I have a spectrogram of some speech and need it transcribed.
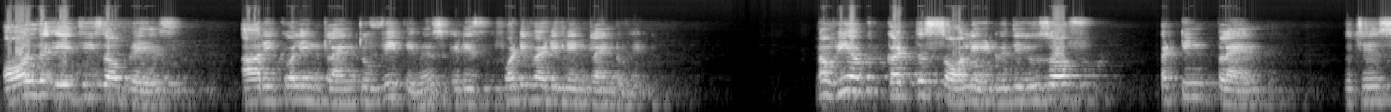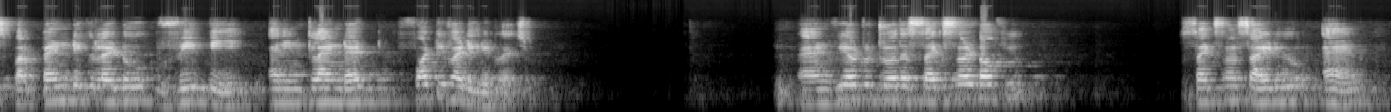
all the edges of base are equally inclined to VP means it is 45 degree inclined to VP. Now we have to cut the solid with the use of cutting plane which is perpendicular to VP and inclined at 45 degree to HP and we have to draw the sectional top view, sectional side view and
